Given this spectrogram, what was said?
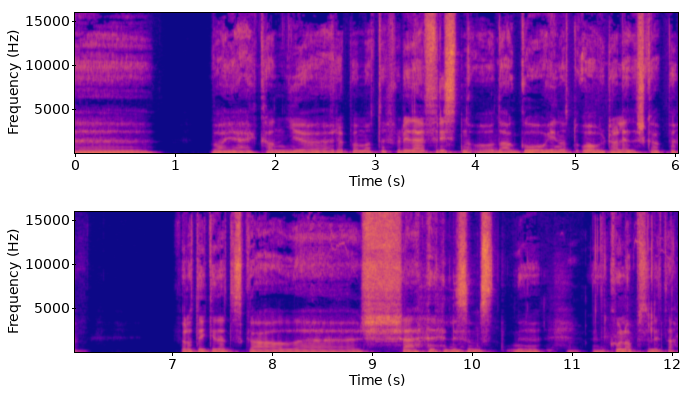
uh, hva jeg kan gjøre, på en måte. Fordi det er fristende å da gå inn og overta lederskapet. For at ikke dette skal skjære, liksom, kollapse litt, da.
